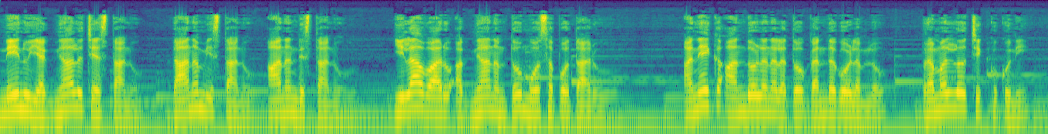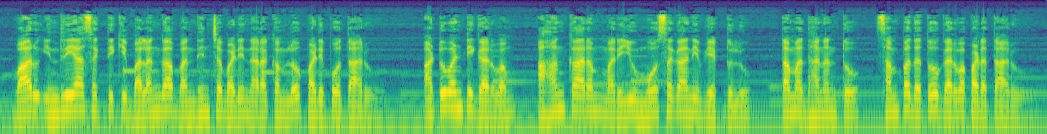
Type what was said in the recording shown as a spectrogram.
నేను యజ్ఞాలు చేస్తాను దానం ఇస్తాను ఆనందిస్తాను. ఇలా వారు అజ్ఞానంతో మోసపోతారు. అనేక ఆందోళనలతో గందగోళంలో భ్రమల్లో చిక్కుకుని వారు ఇంద్రియాసక్తికి బలంగా బంధించబడి నరకంలో పడిపోతారు. అటువంటి గర్వం అహంకారం మరియు మోసగాని వ్యక్తులు తమ ధనంతో సంపదతో గర్వపడతారు.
